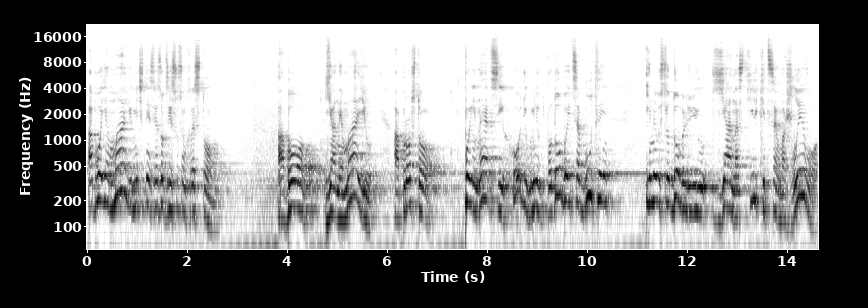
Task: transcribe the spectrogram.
або я маю міцний зв'язок з Ісусом Христом, або я не маю, а просто по інерції ходжу, мені тут подобається бути і не усвідомлюю я наскільки це важливо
